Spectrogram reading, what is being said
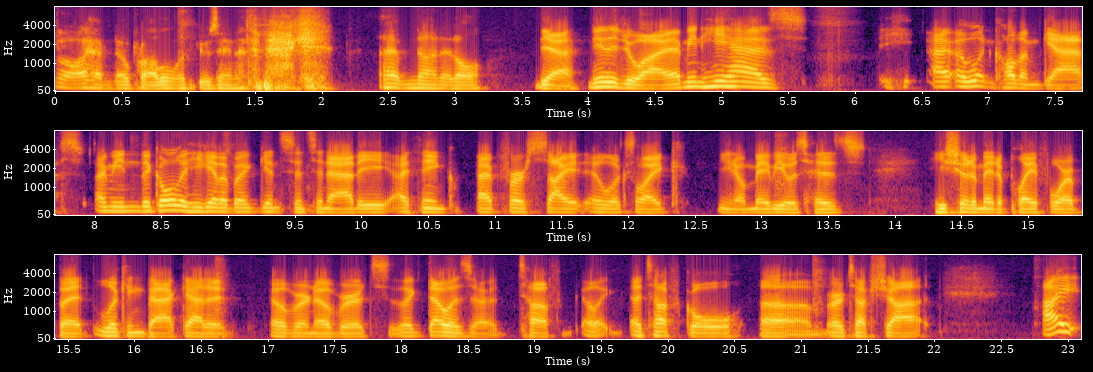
Oh, I have no problem with Guzan at the back. I have none at all. Yeah, neither do I. I mean, he has he, I, I, wouldn't call them gaffes. I mean, the goal that he gave up against Cincinnati, I think at first sight it looks like you know maybe it was his. He should have made a play for it, but looking back at it over and over, it's like that was a tough, like a tough goal um, or a tough shot. I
